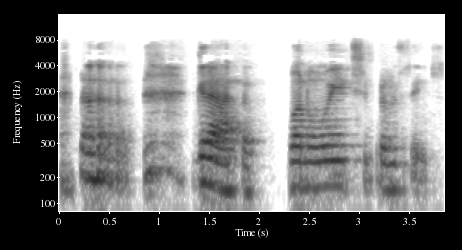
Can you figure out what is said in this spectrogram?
Grata. Boa noite para vocês.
